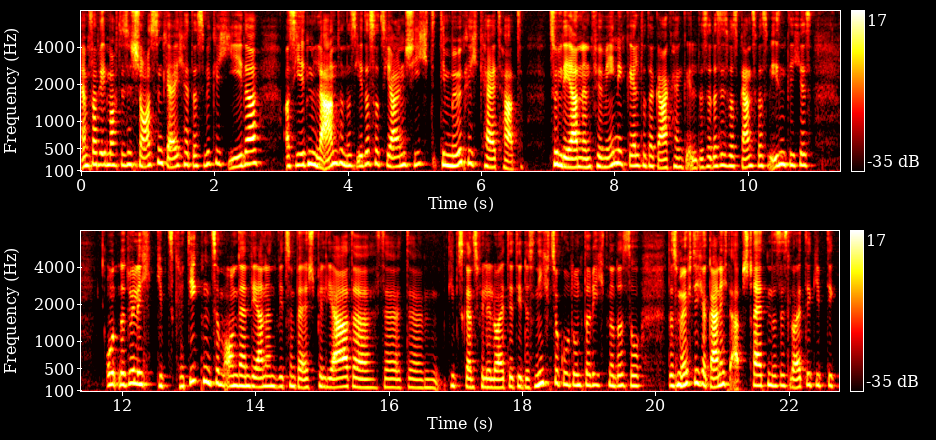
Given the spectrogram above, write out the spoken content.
Einfach eben auch diese Chancengleichheit, dass wirklich jeder aus jedem Land und aus jeder sozialen Schicht die Möglichkeit hat zu lernen für wenig Geld oder gar kein Geld. Also das ist was ganz was Wesentliches und natürlich gibt es Kritiken zum Online-Lernen, wie zum Beispiel, ja, da, da, da gibt es ganz viele Leute, die das nicht so gut unterrichten oder so. Das möchte ich ja gar nicht abstreiten, dass es Leute gibt, die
